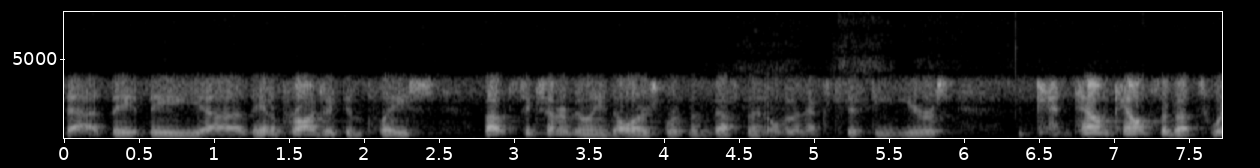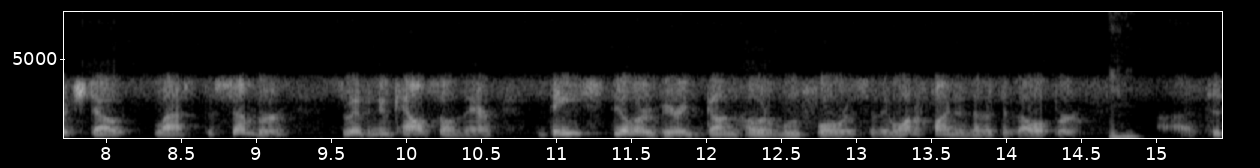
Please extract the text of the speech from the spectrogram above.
that. They they uh, they had a project in place, about six hundred million dollars worth of investment over the next fifteen years. The town council got switched out last December, so we have a new council in there. They still are very gung ho to move forward, so they want to find another developer uh, to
